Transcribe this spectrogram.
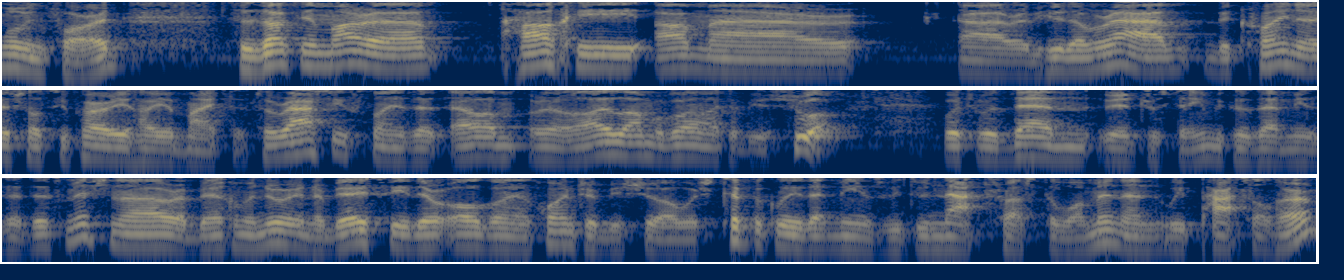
Moving forward, so Dr. Mara, Hachi Amar, uh, Rabbi Yehuda Rav, Bekroina Shal Hayamaisa. So Rashi explains that Elam, Elam, going like a Yeshua which would then be interesting because that means that this Mishnah, Rabbi Yechamanuri and Rabbi Yossi, they're all going according to Bishua, which typically that means we do not trust the woman and we passel her.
